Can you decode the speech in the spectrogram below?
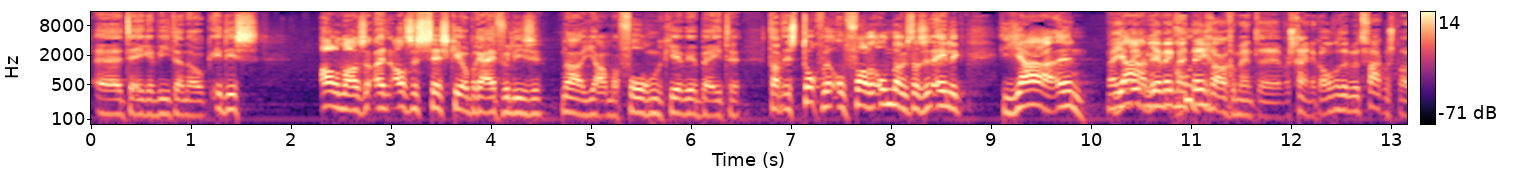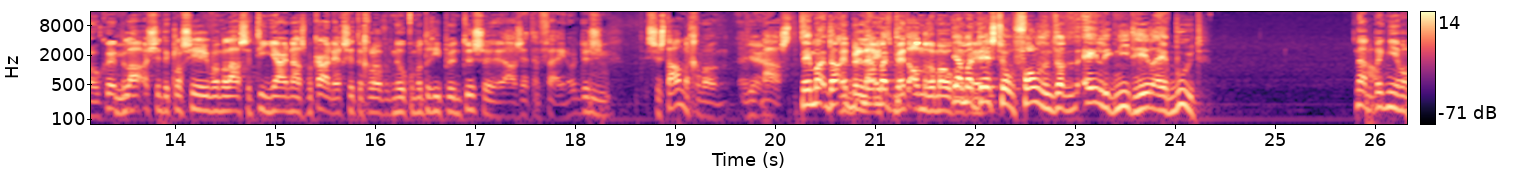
eh, tegen wie dan ook. Het is allemaal zo. En als ze zes keer op rij verliezen, nou jammer, volgende keer weer beter. Dat is toch wel opvallend, ondanks dat ze het eigenlijk jaren. Nou, jij, weet, jij weet mijn tegenargument eh, waarschijnlijk al, want we hebben het vaak besproken. La- als je de klassering van de laatste tien jaar naast elkaar legt, zit er geloof ik 0,3 punt tussen eh, AZ en Feyenoord. Dus ze staan er gewoon eh, Ja. naast. Nee, maar met beleid, nou, maar- met andere Ja, maar mogelijkheden. des te opvallender dat het eigenlijk niet heel erg boeit. Nou, dat ben ik niet helemaal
